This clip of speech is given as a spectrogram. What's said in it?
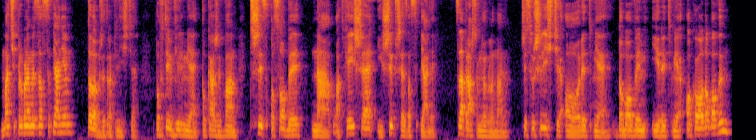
Macie problemy z zasypianiem? To dobrze trafiliście, bo w tym filmie pokażę Wam trzy sposoby na łatwiejsze i szybsze zasypianie. Zapraszam do oglądania. Czy słyszeliście o rytmie dobowym i rytmie okołodobowym?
